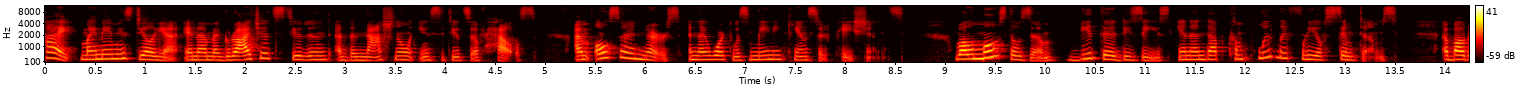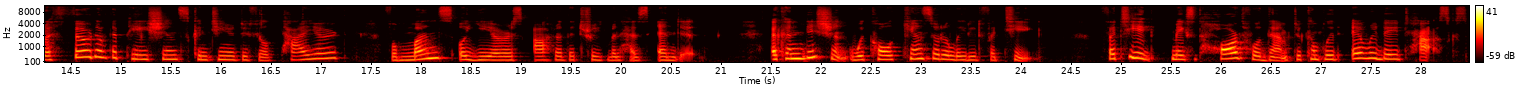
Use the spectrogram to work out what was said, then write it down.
Hi, my name is Delia and I'm a graduate student at the National Institutes of Health. I'm also a nurse and I work with many cancer patients. While most of them beat their disease and end up completely free of symptoms, about a third of the patients continue to feel tired for months or years after the treatment has ended, a condition we call cancer-related fatigue. Fatigue makes it hard for them to complete everyday tasks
